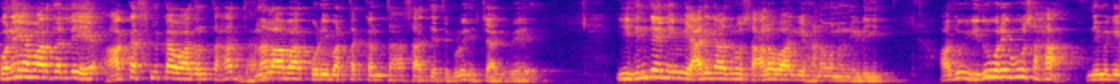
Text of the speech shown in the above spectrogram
ಕೊನೆಯ ವಾರದಲ್ಲಿ ಆಕಸ್ಮಿಕವಾದಂತಹ ಧನಲಾಭ ಕೂಡಿ ಬರ್ತಕ್ಕಂತಹ ಸಾಧ್ಯತೆಗಳು ಹೆಚ್ಚಾಗಿವೆ. ಈ ಹಿಂದೆ ನೀವು ಯಾರಿಗಾದರೂ ಸಾಲವಾಗಿ ಹಣವನ್ನು ನೀಡಿ, ಅದು ಇದುವರೆಗೂ ಸಹ ನಿಮಗೆ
